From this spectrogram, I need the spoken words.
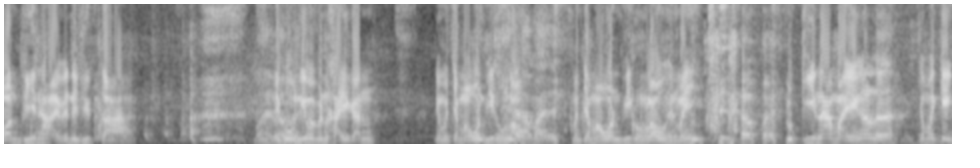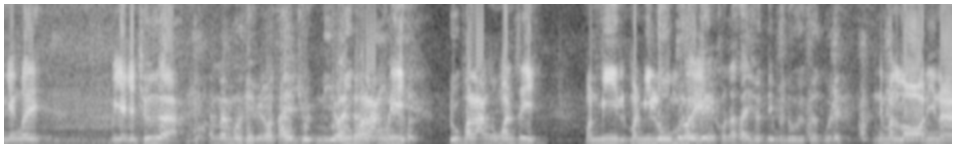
วันพีชหายไปในพริบตาม่ไอ้พวกนี้มันเป็นใครกันเดี๋ยวมันจะมาวันพีชของเรา ลูกกี้หน้าใหม่ มันจะมาวันพีชของเราเห็นไหมลูกที่หน้าใหม่ลูกกี้หน้าใหม่งั้นเหรอจะมาเก่งจังเลย ไม่อยากจะเชื่อ ทำไมมึงเห็นเขาใส่ชุดนี้วะดูพลังดิ ดูพลังของมันสิ มันมี มันมีรูมมึงด้ดูวยดิคนนั้นใส่ชุดดิมึงดูเครื่องกูดินี่มันรอนี่นะ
